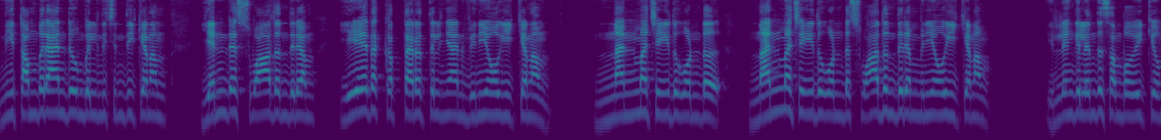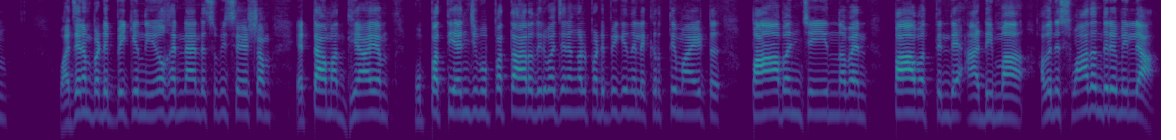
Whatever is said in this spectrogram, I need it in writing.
നീ തമ്പുരാന്റെ മുമ്പിൽ നീ ചിന്തിക്കണം എന്റെ സ്വാതന്ത്ര്യം ഏതൊക്കെ തരത്തിൽ ഞാൻ വിനിയോഗിക്കണം? നന്മ ചെയ്തുകൊണ്ട് നന്മ ചെയ്തുകൊണ്ട് സ്വാതന്ത്ര്യം വിനിയോഗിക്കണം. ഇല്ലെങ്കിൽ എന്ത് സംഭവിക്കും? വചനം പഠിപ്പിക്കുന്ന യോഹന്നാന്റെ സുവിശേഷം എട്ടാം അധ്യായം മുപ്പത്തി അഞ്ച് മുപ്പത്തി ആറ് തിരുവചനങ്ങൾ പഠിപ്പിക്കുന്നില്ലേ? കൃത്യമായിട്ട് പാപം ചെയ്യുന്നവൻ പാപത്തിന്റെ അടിമ. അവന് സ്വാതന്ത്ര്യമില്ല.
